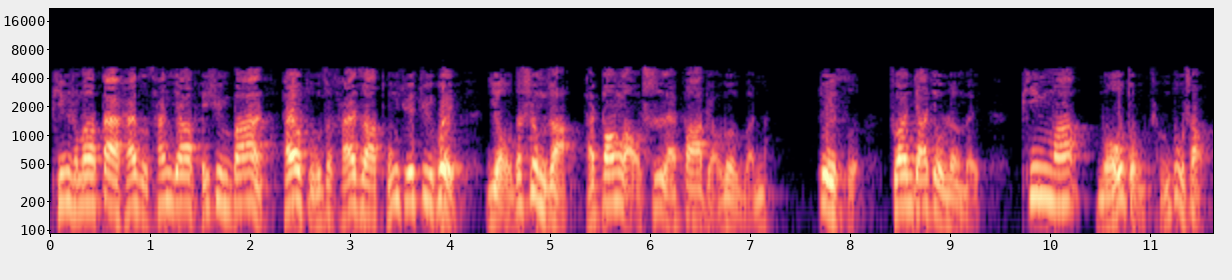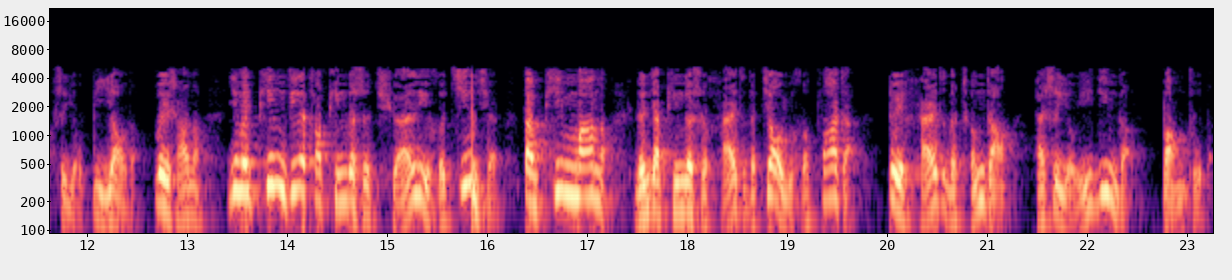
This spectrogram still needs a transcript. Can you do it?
拼什么带孩子参加培训班，还要组织孩子啊同学聚会。有的甚至啊，还帮老师来发表论文呢。对此，专家就认为，拼妈某种程度上是有必要的。为啥呢？因为拼爹他拼的是权力和金钱，但拼妈呢，人家拼的是孩子的教育和发展，对孩子的成长还是有一定的帮助的。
